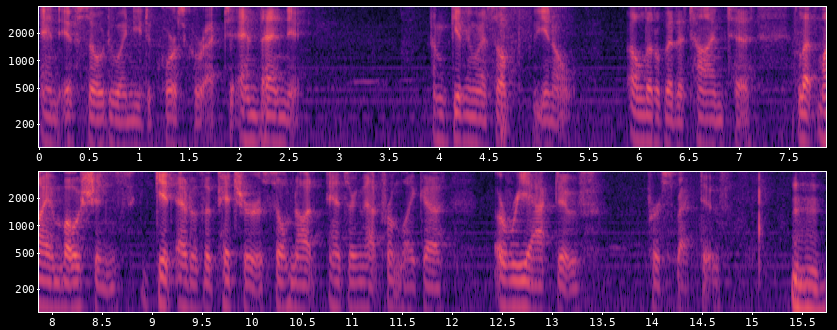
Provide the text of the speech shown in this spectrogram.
And if so, do I need to course correct? And then I'm giving myself, you know, a little bit of time to let my emotions get out of the picture so I'm not answering that from like a, a reactive perspective. Mm-hmm.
